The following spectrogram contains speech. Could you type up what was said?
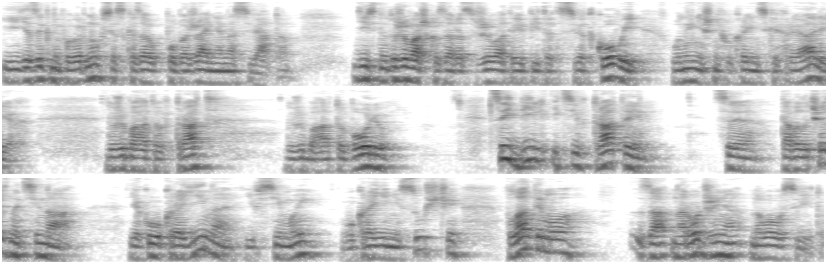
і язик не повернувся, сказав побажання на свято. Дійсно, дуже важко зараз вживати епітет святковий у нинішніх українських реаліях. Дуже багато втрат, дуже багато болю. Цей біль і ці втрати це та величезна ціна, яку Україна і всі ми в Україні сущі платимо за народження нового світу.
